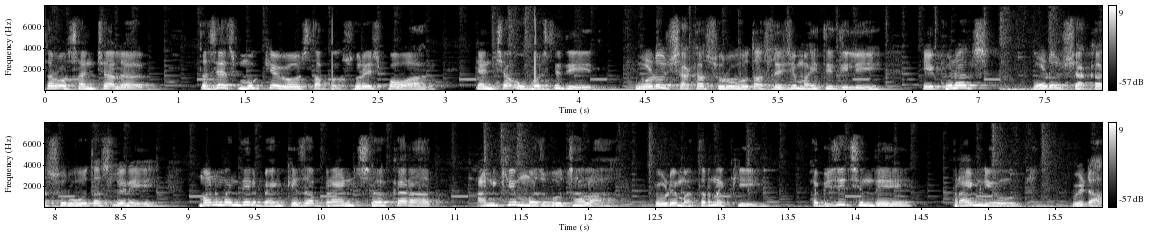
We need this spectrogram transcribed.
सर्व संचालक तसेच मुख्य व्यवस्थापक सुरेश पवार यांच्या उपस्थितीत वडूज शाखा सुरू होत असल्याची माहिती दिली. एकूणच वडूज शाखा सुरू होत असल्याने मनमंदिर बँकेचा ब्रँड सहकारात आणखी मजबूत झाला एवढे मात्र नक्की. अभिजित शिंदे प्राईम न्यूज विडा.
